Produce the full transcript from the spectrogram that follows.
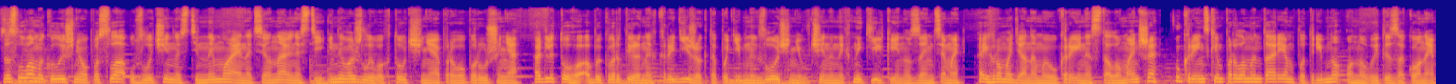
За словами колишнього посла, у злочинності немає національності і неважливо, хто вчиняє правопорушення. А для того, аби квартирних крадіжок та подібних злочинів, вчинених не тільки іноземцями, а й громадянами України стало менше, українським парламентаріям потрібно оновити закони.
